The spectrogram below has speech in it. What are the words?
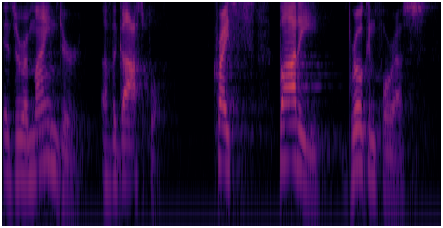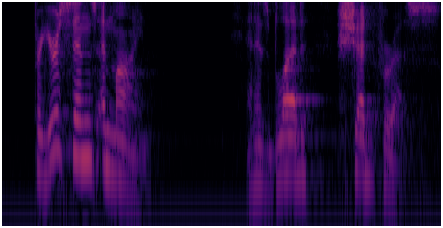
is a reminder of the gospel. Christ's body broken for us, for your sins and mine, and his blood shed for us.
